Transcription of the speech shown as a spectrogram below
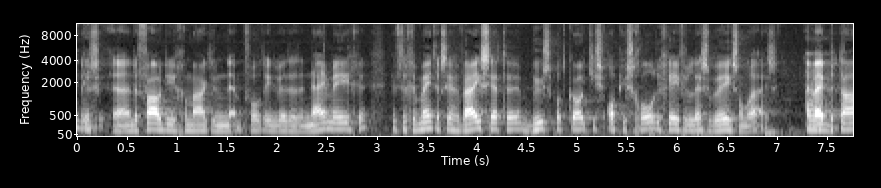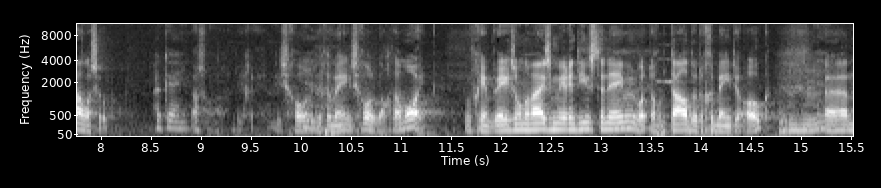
Dus eh, de fout die gemaakt in, bijvoorbeeld in, werd het in Nijmegen, heeft de gemeente gezegd: wij zetten buurtsportcoaches op je school, die geven les bewegingsonderwijs. En Ah. wij betalen ze ook. Oké. Dat is wel- die, die scholen, Ja. de gemeente, scholen mooi. We hoeven geen bewegingsonderwijs meer in dienst te nemen, wordt nog betaald door de gemeente ook. Mhm. Ehm,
